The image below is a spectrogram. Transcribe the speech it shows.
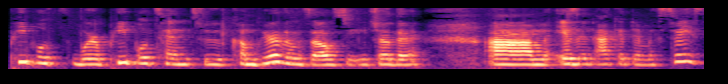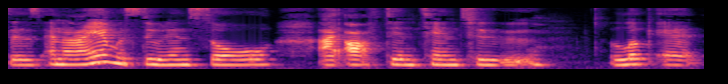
people where people tend to compare themselves to each other um, is in academic spaces. And I am a student, so I often tend to look at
